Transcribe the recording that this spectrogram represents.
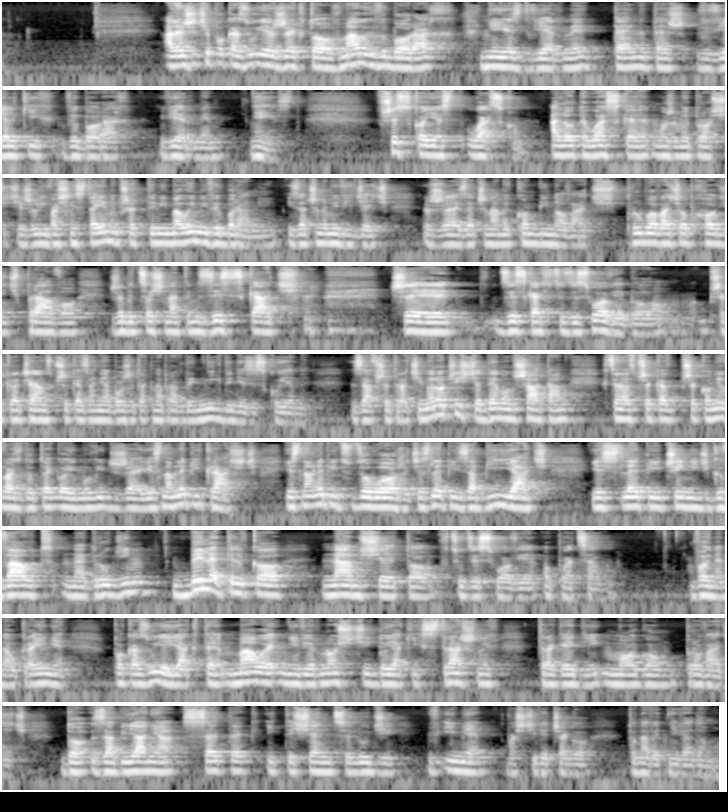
Ale życie pokazuje, że kto w małych wyborach nie jest wierny, ten też w wielkich wyborach wiernym nie jest. Wszystko jest łaską, ale o tę łaskę możemy prosić. Jeżeli właśnie stajemy przed tymi małymi wyborami i zaczynamy widzieć, że zaczynamy kombinować, próbować obchodzić prawo, żeby coś na tym zyskać, czy zyskać w cudzysłowie, bo przekraczając przykazania Boże, tak naprawdę nigdy nie zyskujemy. Zawsze tracimy. Ale oczywiście demon, szatan chce nas przekonywać do tego i mówić, że jest nam lepiej kraść, jest nam lepiej cudzołożyć, jest lepiej zabijać, jest lepiej czynić gwałt na drugim, byle tylko nam się to w cudzysłowie opłacało. Wojna na Ukrainie pokazuje, jak te małe niewierności do jakich strasznych tragedii mogą prowadzić. Do zabijania setek i tysięcy ludzi w imię właściwie czego to nawet nie wiadomo.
